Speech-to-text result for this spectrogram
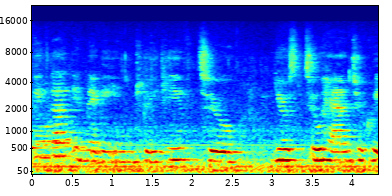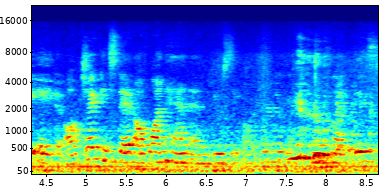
think that it may be intuitive to use two hands to create an object instead of one hand and use the other like this.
